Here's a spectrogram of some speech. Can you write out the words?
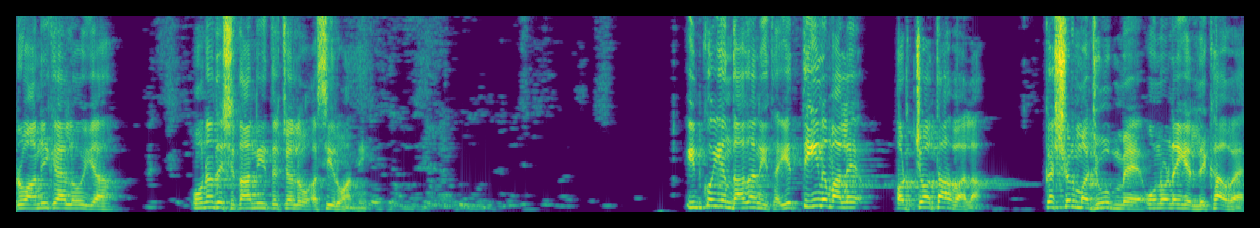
روحانی کہہ لو یا انہوں نے شیطانی تو چلو، اسی روحانی ان کو یہ اندازہ نہیں تھا۔ یہ تین والے اور چوتھا والا کشل مجوب میں انہوں نے یہ لکھا ہوا ہے۔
